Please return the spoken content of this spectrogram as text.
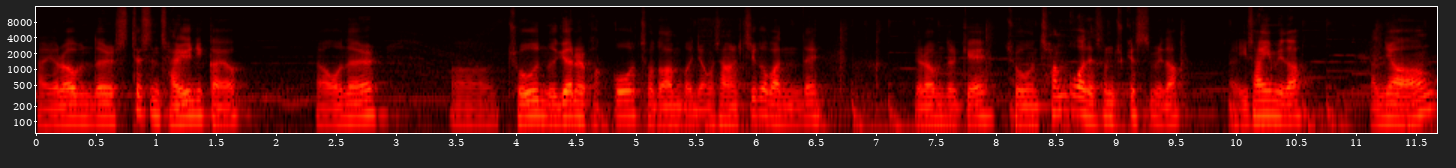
아, 여러분들 스탯은 자유니까요. 어, 오늘 어, 좋은 의견을 받고 저도 한번 영상을 찍어봤는데 여러분들께 좋은 참고가 됐으면 좋겠습니다. 자, 이상입니다. 안녕.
